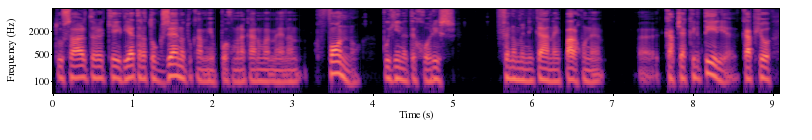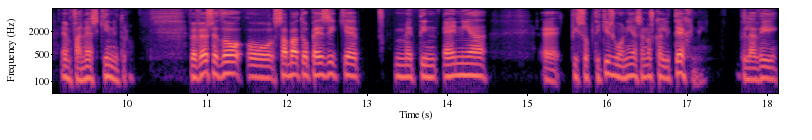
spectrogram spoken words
του Σάρτρ και ιδιαίτερα τον ξένο του Καμί που έχουμε να κάνουμε με έναν φόνο που γίνεται χωρίς φαινομενικά να υπάρχουν ε, κάποια κριτήρια, κάποιο εμφανές κίνητρο. Βεβαίως εδώ ο Σάμπατο παίζει και με την έννοια ε, της οπτικής γωνίας ενός καλλιτέχνη. Δηλαδή,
